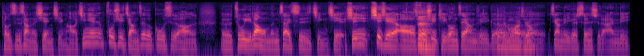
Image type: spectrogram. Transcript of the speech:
投资上的陷阱哈。今天富旭讲这个故事哈，呃，足以让我们再次警戒。先谢谢呃富旭提供这样的一个谢谢木华兄这样的一个真实的案例。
